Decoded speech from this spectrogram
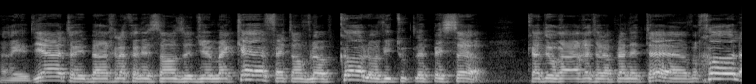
Aridiat, la connaissance de Dieu, Makef, est enveloppe, Kol, vit toute l'épaisseur. Kadour arrête la planète Terre, Vchol,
